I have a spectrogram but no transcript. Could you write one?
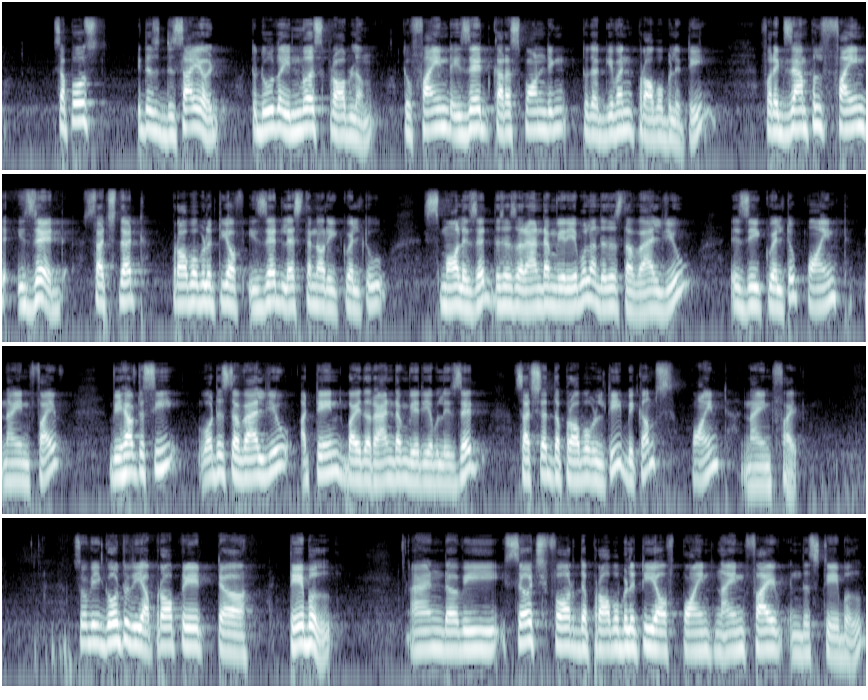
Suppose it is desired to do the inverse problem to find z corresponding to the given probability. For example, find z such that probability of z less than or equal to small z, this is a random variable and this is the value is equal to 0.95. We have to see what is the value attained by the random variable z such that the probability becomes 0.95. So, we go to the appropriate uh, table and uh, we search for the probability of 0.95 in this table.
